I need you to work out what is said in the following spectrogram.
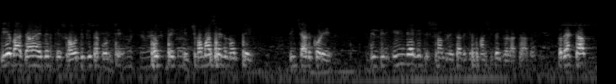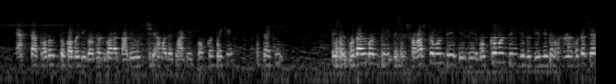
যে বা যারা এদেরকে সহযোগিতা করছে, প্রত্যেককে ছ মাসের মধ্যে বিচার করে দিল্লির ইন্ডিয়া গেটের সামনে তাদেরকে ফাঁসিতে ঝোলাতে হবে। তবে একটা একটা তদন্ত কমিটি গঠন করার দাবি উঠছে আমাদের পার্টির পক্ষ থেকে। সেটা কি? দেশের প্রধানমন্ত্রী, দেশের স্বরাষ্ট্রমন্ত্রী, দিল্লির মুখ্যমন্ত্রী যেহেতু দিল্লিতে ঘটনা ঘটেছে,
